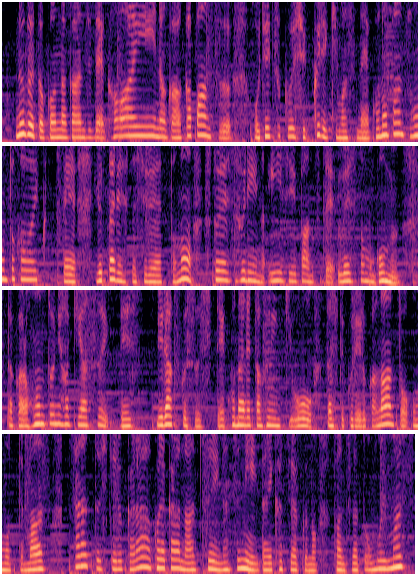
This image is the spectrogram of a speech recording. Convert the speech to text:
脱ぐとこんな感じで可愛いなんか赤パンツ落ち着くしっくりきますね。このパンツほんと可愛くってゆったりしたシルエットのストレスフリーなイージーパンツでウエストもゴム。だから本当に履きやすいです。リラックスしてこなれた雰囲気を出してくれるかなと思ってます。さらっとしてるからこれからの暑い夏に大活躍のパンツだと思います。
